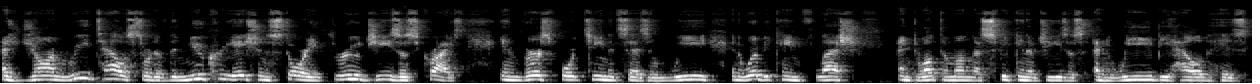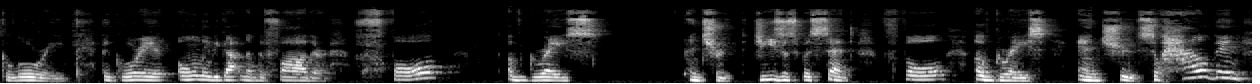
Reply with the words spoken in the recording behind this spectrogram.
as John retells sort of the new creation story through Jesus Christ. In verse 14, it says, and we, and the word became flesh and dwelt among us, speaking of Jesus, and we beheld his glory, the glory only begotten of the Father, full of grace and truth. Jesus was sent full of grace and truth. So how then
